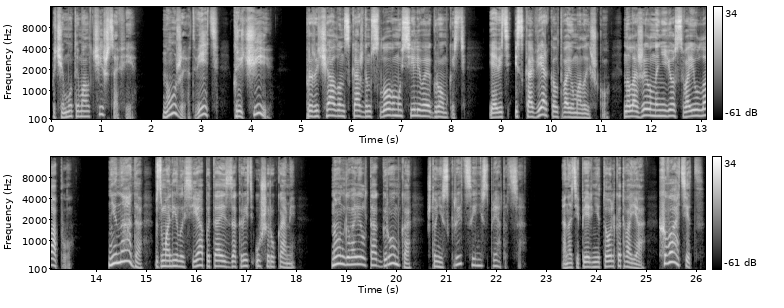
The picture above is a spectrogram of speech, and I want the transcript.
«Почему ты молчишь, Софи? Ну же, ответь, кричи!» Прорычал он с каждым словом, усиливая громкость. «Я ведь исковеркал твою малышку, наложил на нее свою лапу». «Не надо!» — взмолилась я, пытаясь закрыть уши руками. Но он говорил так громко, что не скрыться и не спрятаться. «Она теперь не только твоя. Хватит!»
